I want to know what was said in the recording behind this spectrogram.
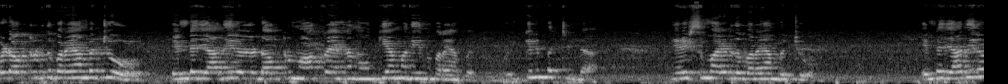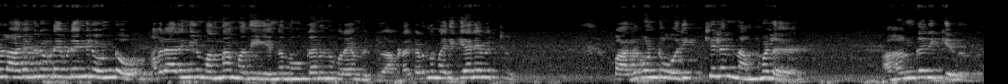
ഇപ്പോൾ ഡോക്ടറെ അടുത്ത് പറയാൻ പറ്റുമോ എന്റെ ജാതിയിലുള്ള ഡോക്ടർ മാത്രം എന്നെ നോക്കിയാൽ മതി എന്ന് പറയാൻ പറ്റുമോ ഒരിക്കലും പറ്റില്ല. നേഴ്സുമാരുടെ അടുത്ത് പറയാൻ പറ്റുമോ എന്റെ ജാതിയിലുള്ള ആരെങ്കിലും ഇവിടെ എവിടെയെങ്കിലും ഉണ്ടോ? അവരാരെങ്കിലും വന്നാൽ മതി എന്നെ നോക്കാനെന്ന് പറയാൻ പറ്റുമോ അവിടെ കിടന്ന് മരിക്കാനേ പറ്റൂ. അപ്പം അതുകൊണ്ട് ഒരിക്കലും നമ്മൾ അഹങ്കരിക്കരുത്.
